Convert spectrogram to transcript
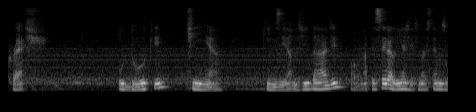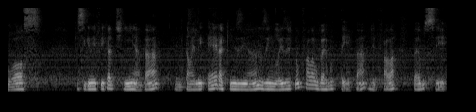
crash. O Duque tinha 15 anos de idade. Ó, na terceira linha, gente, nós temos was, que significa tinha, tá? Então ele era 15 anos, em inglês a gente não fala o verbo ter, tá? A gente fala o verbo ser.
